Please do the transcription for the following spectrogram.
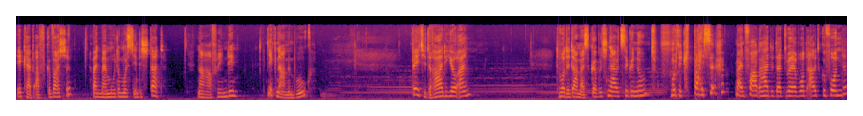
ik heb afgewassen. Want mijn moeder moest in de stad. Naar haar vriendin. Ik nam een boek. Beetje de radio aan. Het worden damals kubbelsnauzen genoemd, moet ik bij zeggen. Mijn vader had dat woord uitgevonden.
